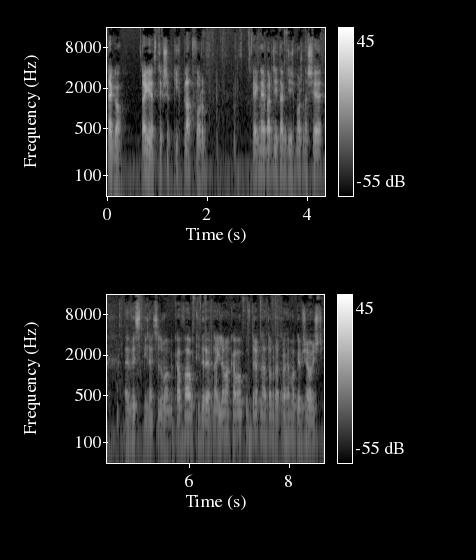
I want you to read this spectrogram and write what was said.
Tego, tak jest, tych szybkich platform. Jak najbardziej tam gdzieś można się wyspinać. Co tu mamy? Kawałki drewna. Ile mam kawałków drewna? Dobra, trochę mogę wziąć.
